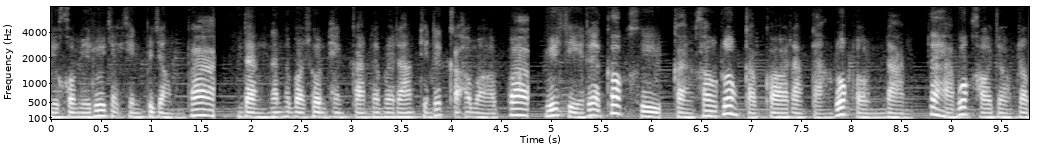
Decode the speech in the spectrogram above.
มีความมีรู้อยากเห็นไปอย่างมากดังนั้นประชาชนแห่งการทำลายร้างจึงได้กล่าวมาว่าวิธีแรกก็คือการเข้าร่วมกับกอต่างๆโลกเหล่านั้นถ้าหากพวกเขายอมรับ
